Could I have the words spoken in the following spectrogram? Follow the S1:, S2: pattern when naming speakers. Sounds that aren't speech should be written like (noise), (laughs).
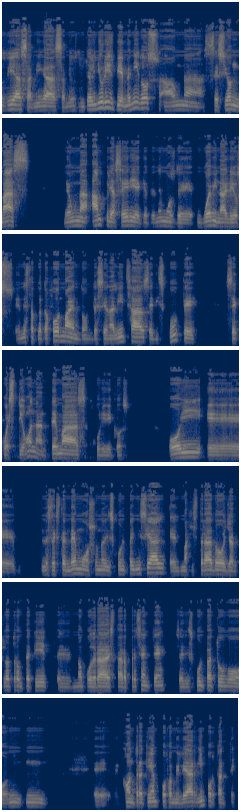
S1: Buenos días, amigas, amigos de Intel Bienvenidos a una sesión más de una amplia serie que tenemos de webinarios en esta plataforma en donde se analiza, se discute, se cuestionan temas jurídicos. Hoy eh, les extendemos una disculpa inicial. El magistrado Jean-Claude Trompetit eh, no podrá estar presente. Se disculpa, tuvo un, eh, contratiempo familiar importante.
